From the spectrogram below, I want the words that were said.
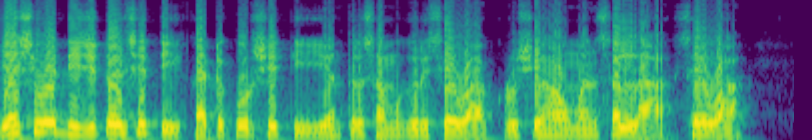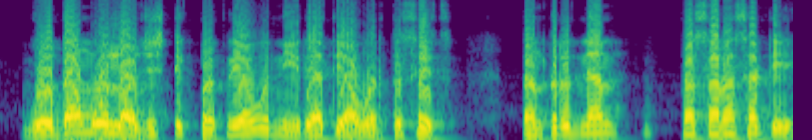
याशिवाय डिजिटल शेती काटेकोर शेती यंत्रसामुग्री सेवा कृषी हवामान सल्ला सेवा गोदाम व लॉजिस्टिक प्रक्रिया व निर्यात यावर तसेच तंत्रज्ञान प्रसारासाठी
